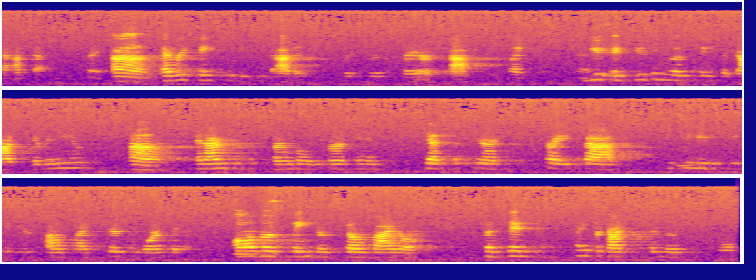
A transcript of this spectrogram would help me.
combat that. Um, everything can be combated with through prayer, fasting, like you, using those things that God's given you. Um, and I'm just a firm believer in yes, the parents pray fast, continue to keep in your child's life, spiritual warfare. All those things are so vital. But then pray for God to send those people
